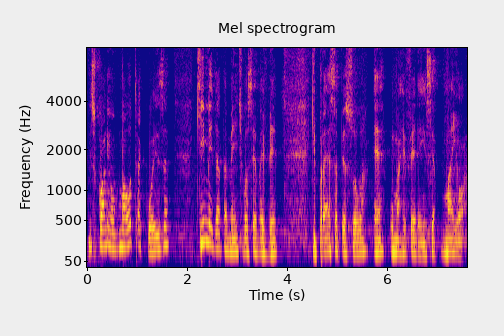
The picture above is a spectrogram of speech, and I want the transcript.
Escolhem alguma outra coisa que imediatamente você vai ver que para essa pessoa é uma referência maior.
